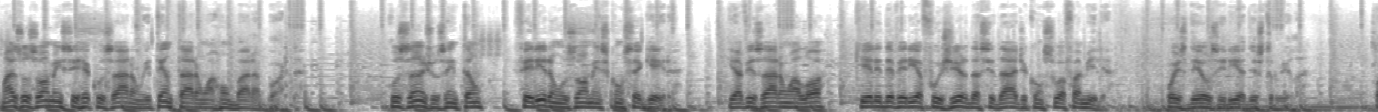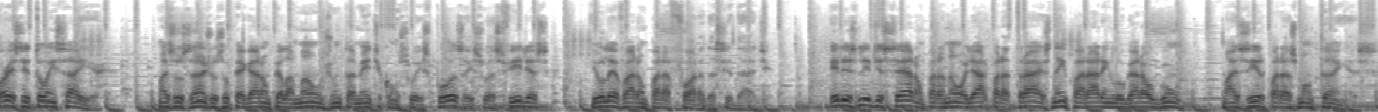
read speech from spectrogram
Mas os homens se recusaram e tentaram arrombar a porta. Os anjos, então, feriram os homens com cegueira e avisaram a Ló que ele deveria fugir da cidade com sua família, pois Deus iria destruí-la. Thor hesitou em sair, mas os anjos o pegaram pela mão juntamente com sua esposa e suas filhas e o levaram para fora da cidade. Eles lhe disseram para não olhar para trás nem parar em lugar algum, mas ir para as montanhas.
